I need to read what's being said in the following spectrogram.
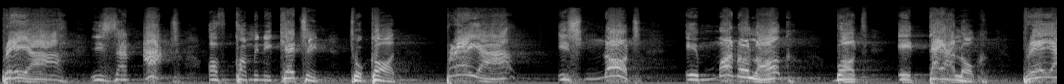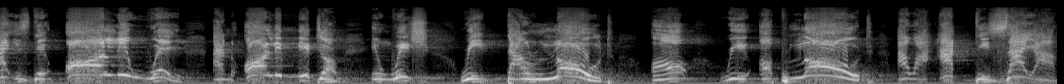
Prayer is an act of communicating to God. Prayer is not a monologue, but a dialogue. Prayer is the only way and only medium in which we download or we upload our heart desire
